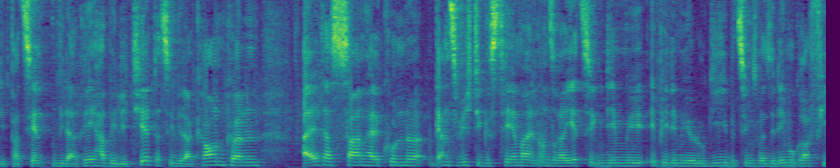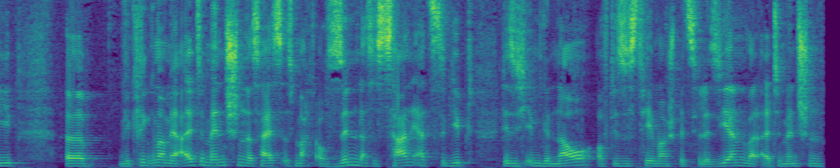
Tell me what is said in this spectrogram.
die Patienten wieder rehabilitiert, dass sie wieder kauen können. Alterszahnheilkunde, ganz wichtiges Thema in unserer jetzigen Epidemiologie bzw. Demografie. Äh, wir kriegen immer mehr alte Menschen. Das heißt, es macht auch Sinn, dass es Zahnärzte gibt, die sich eben genau auf dieses Thema spezialisieren, weil alte Menschen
